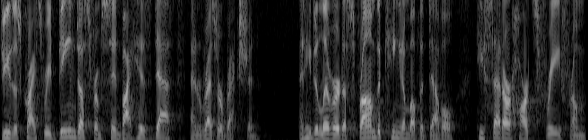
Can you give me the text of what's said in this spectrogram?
Jesus Christ redeemed us from sin by His death and resurrection, and He delivered us from the kingdom of the devil. He set our hearts free from,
